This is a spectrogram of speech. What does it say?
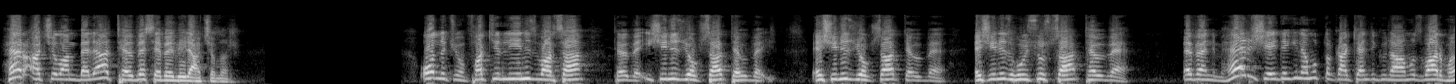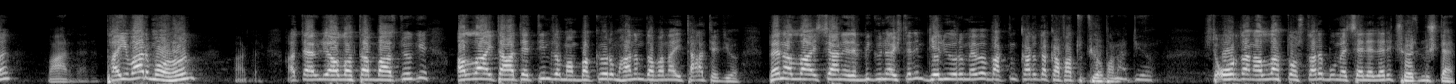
Her açılan bela tevbe sebebiyle açılır. Onun için fakirliğiniz varsa tevbe, işiniz yoksa tevbe, eşiniz yoksa tevbe, eşiniz huysuzsa tevbe. Efendim her şeyde yine mutlaka kendi günahımız var mı? Vardır. Payı var mı onun? Vardır. Hatta Evliya Allah'tan bahsediyor ki Allah'a itaat ettiğim zaman bakıyorum hanım da bana itaat ediyor. Ben Allah'a isyan ederim bir günah işledim geliyorum eve baktım karı da kafa tutuyor bana diyor. İşte oradan Allah dostları bu meseleleri çözmüşler.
